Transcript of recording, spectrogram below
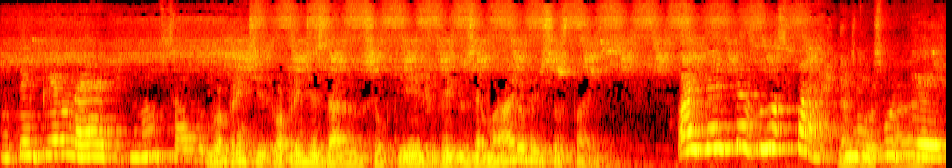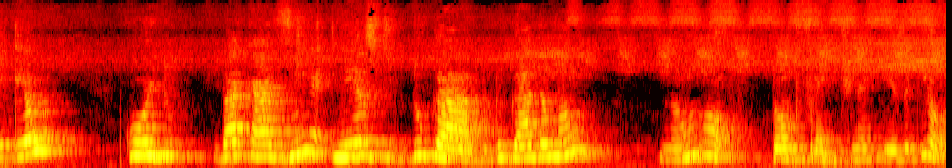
um tempero leve, não salga muito. O aprendizado do seu queijo veio do Zé Mário ou veio dos seus pais? Aí veio das duas partes, das né? Duas Porque partes. eu cuido da casinha eles do gado. Do gado eu não, não ó, tomo frente, né? Eles aqui, ó.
